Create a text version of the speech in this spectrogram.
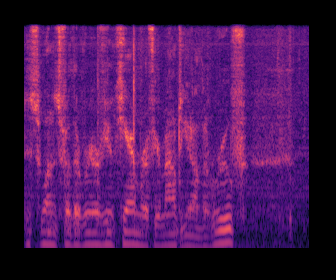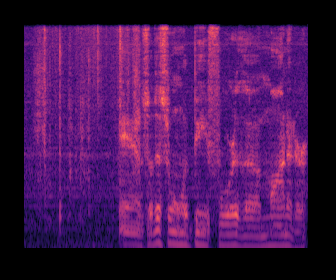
this one's for the rear view camera if you're mounting it on the roof. And so this one would be for the monitor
